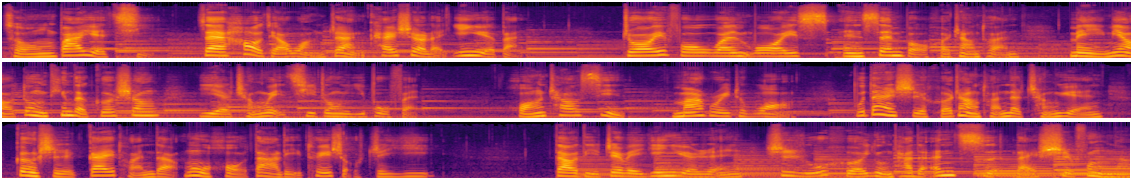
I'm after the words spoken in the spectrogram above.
从八月起，在号角网站开设了音乐版。Joyful One Voice Ensemble 合唱团美妙动听的歌声也成为其中一部分。黄超信 Margaret Wong 不但是合唱团的成员，更是该团的幕后大力推手之一。到底这位音乐人是如何用他的恩赐来侍奉呢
